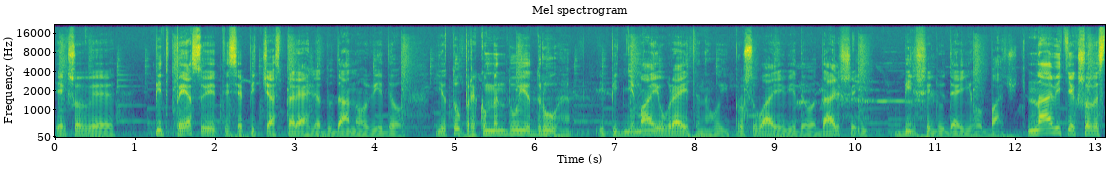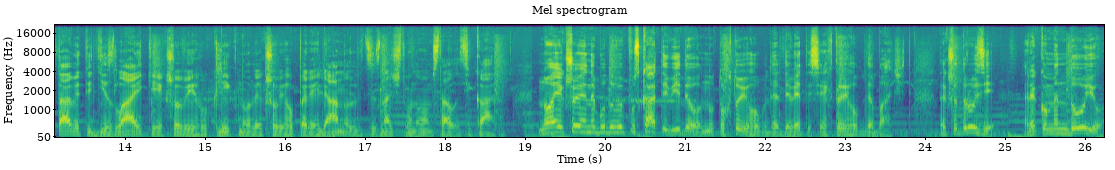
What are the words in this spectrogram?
якщо ви підписуєтеся під час перегляду даного відео, YouTube рекомендує другим і піднімає в рейтингу, і просуває відео далі, і більше людей його бачать. Навіть якщо ви ставите дізлайки, якщо ви його клікнули, якщо ви його переглянули, це значить воно вам стало цікавим. Ну а якщо я не буду випускати відео, ну то хто його буде дивитися і хто його буде бачити. Так що, друзі, рекомендую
